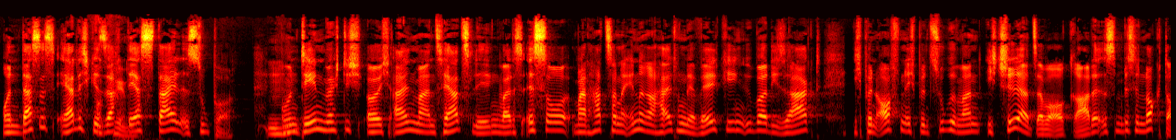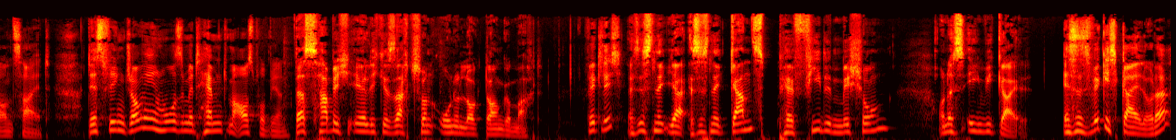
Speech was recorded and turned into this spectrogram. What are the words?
Und das ist ehrlich gesagt, Okay. der Style ist super. Und den möchte ich euch allen mal ins Herz legen, weil es ist so, man hat so eine innere Haltung der Welt gegenüber, die sagt, ich bin offen, ich bin zugewandt, ich chill jetzt aber auch gerade, ist ein bisschen Lockdown-Zeit. Deswegen Jogginghose mit Hemd mal ausprobieren. Das habe ich ehrlich gesagt schon ohne Lockdown gemacht. Wirklich? Es ist eine, ja, es ist eine ganz perfide Mischung und es ist irgendwie geil. Es ist wirklich geil, oder?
